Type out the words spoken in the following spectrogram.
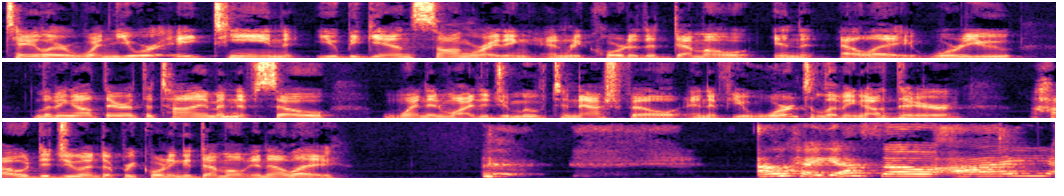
Taylor, when you were 18, you began songwriting and recorded a demo in LA. Were you living out there at the time? Mm-hmm. And if so, when and why did you move to Nashville? And if you weren't living out there, how did you end up recording a demo in LA? Okay, yeah. So I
